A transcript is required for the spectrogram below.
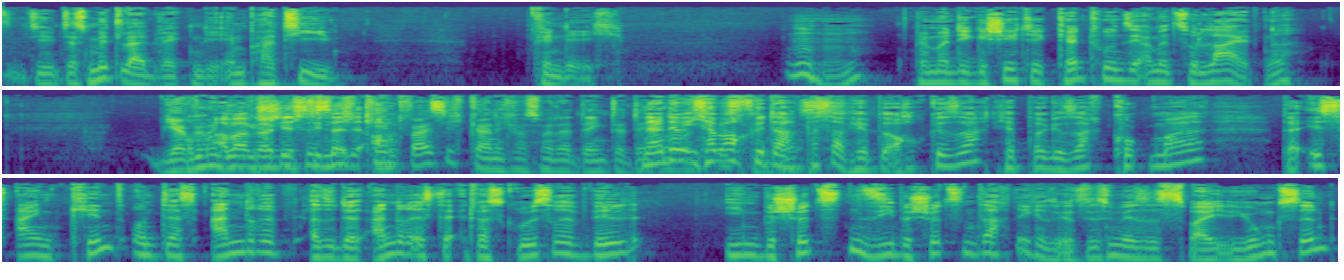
die, das Mitleid wecken, die Empathie, finde ich. Wenn man die Geschichte kennt, tun sie einem so leid, ne? Ja, Aber- wenn man aber die das Geschichte ist nicht halt kennt, weiß ich gar nicht, was man da denkt. Da denkt Nein, man, ich habe auch gedacht, das? pass auf, ich habe auch gesagt, ich habe da gesagt, guck mal, da ist ein Kind und das andere, also der andere ist der etwas größere, will ihn beschützen, sie beschützen, dachte ich. Also jetzt wissen wir, dass es zwei Jungs sind.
